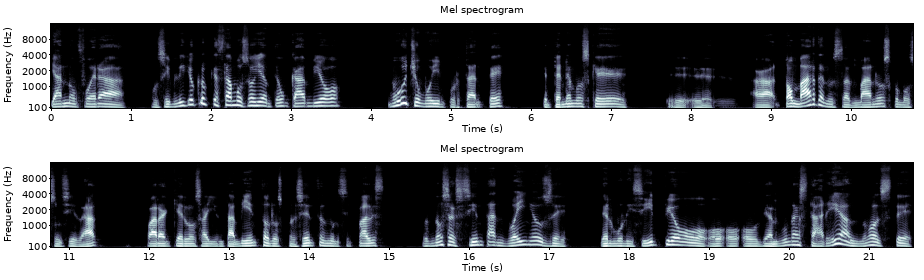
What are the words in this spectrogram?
ya no fuera posible. Y yo creo que estamos hoy ante un cambio mucho, muy importante que tenemos que eh, eh, a tomar de nuestras manos como sociedad para que los ayuntamientos, los presidentes municipales, pues no se sientan dueños de, del municipio o, o- o de algunas tareas, ¿no? Este,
